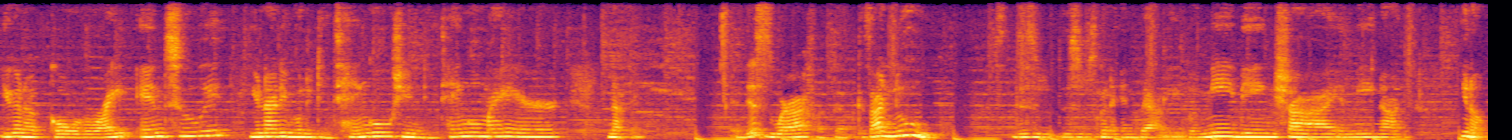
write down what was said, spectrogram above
You're gonna go right into it? You're not even gonna detangle? She didn't detangle my hair, nothing. And this is where I fucked up because I knew this, is this was gonna end badly. But me being shy and me not, you know,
